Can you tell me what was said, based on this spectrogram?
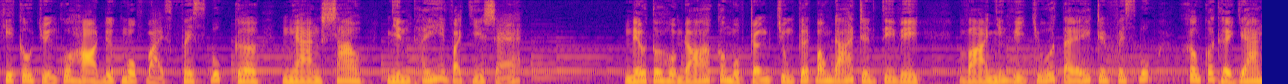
khi câu chuyện của họ được một vài Facebooker ngàn sao nhìn thấy và chia sẻ. Nếu tôi hôm đó có một trận chung kết bóng đá trên TV và những vị chúa tể trên Facebook không có thời gian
